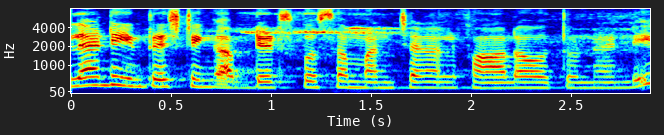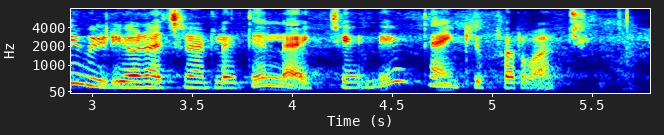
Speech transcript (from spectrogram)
ఇలాంటి ఇంట్రెస్టింగ్ అప్డేట్స్ కోసం మన ఛానల్ ఫాలో అవుతుండండి వీడియో నచ్చినట్లయితే లైక్ చేయండి. Thank you for watching.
